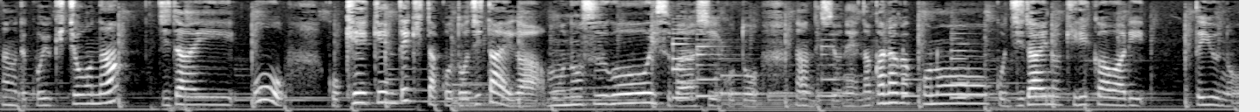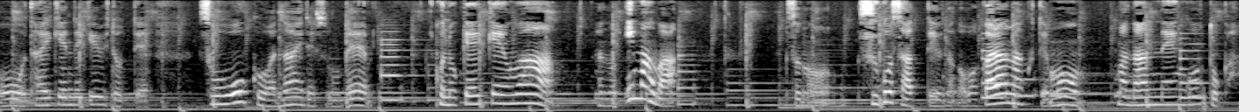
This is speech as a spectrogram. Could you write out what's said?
なのでこういう貴重な時代をこう経験できたこと自体がものすごい素晴らしいことなんですよね。なかなかこのこう時代の切り替わりっていうのを体験できる人ってそう多くはないですのでこの経験はあの今はその凄さっていうのが分からなくても、まあ、何年後とか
